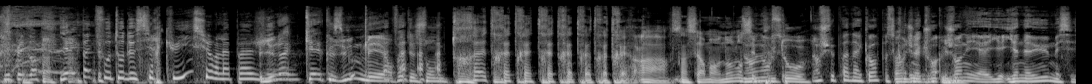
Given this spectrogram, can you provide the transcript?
Il n'y avait pas de photos de circuit sur la page Il y en a euh, quelques-unes, mais en fait, elles sont très, très, très, très, très, très, très, très rares, sincèrement. Non, non, c'est plutôt. Non, je suis pas d'accord parce que il y en a j'en- ai, il y en a eu, mais c'est,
